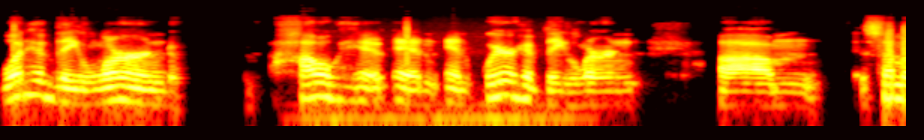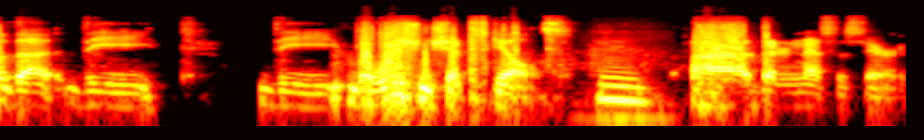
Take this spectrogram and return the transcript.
what have they learned? How have, and and where have they learned um, some of the the the relationship skills mm. uh, that are necessary?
